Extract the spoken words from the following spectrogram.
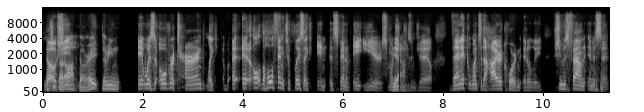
No, she got she, off though, right? I mean, it was overturned. Like it, it- all, the whole thing took place like in a span of eight years when she was in jail. Then it went to the higher court in Italy. She was found innocent.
